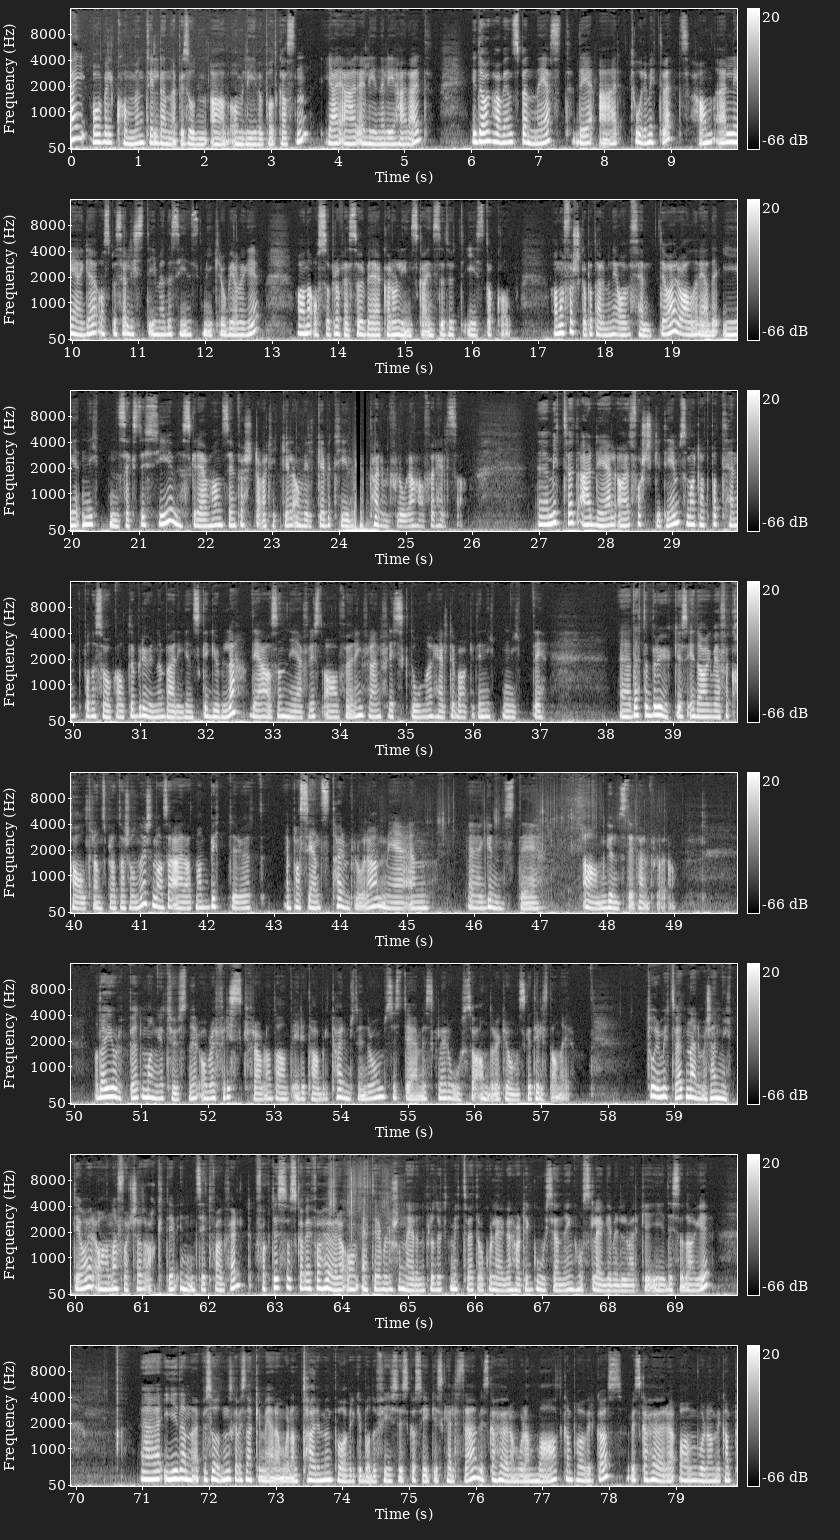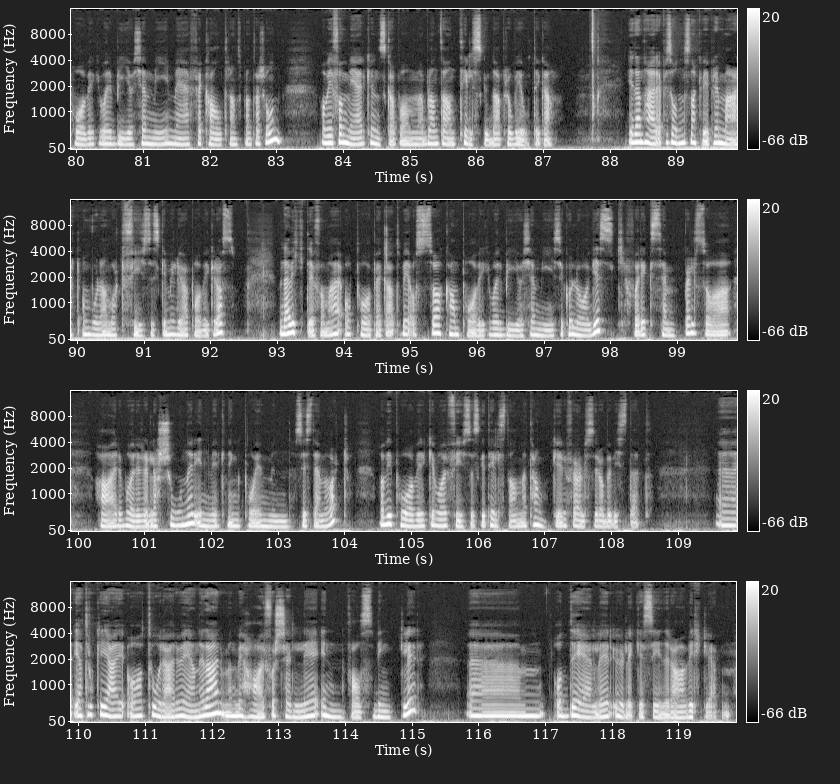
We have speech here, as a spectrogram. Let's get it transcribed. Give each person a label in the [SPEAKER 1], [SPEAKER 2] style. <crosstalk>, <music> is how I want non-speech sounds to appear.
[SPEAKER 1] Hei og velkommen til denne episoden av Om livet-podkasten. Jeg er Eline Li Hereid. I dag har vi en spennende gjest. Det er Tore Midtvedt. Han er lege og spesialist i medisinsk mikrobiologi. Og han er også professor ved Karolinska institutt i Stockholm. Han har forska på tarmen i over 50 år, og allerede i 1967 skrev han sin første artikkel om hvilke betydning tarmflora har for helsa. Eh, Midtvedt er del av et forskerteam som har tatt patent på det såkalte brune bergenske gullet. Det er altså nedfryst avføring fra en frisk donor helt tilbake til 1990. Eh, dette brukes i dag ved fekaltransplantasjoner, som altså er at man bytter ut en pasients tarmflora med en eh, gunstig, annen gunstig tarmflora. Og det har hjulpet mange tusener å bli frisk fra bl.a. irritabelt tarmsyndrom, systemisk sklerose og andre kroniske tilstander. Tore Midtvedt nærmer seg 90 år, og han er fortsatt aktiv innen sitt fagfelt. Faktisk så skal vi få høre om et revolusjonerende produkt Midtvedt og kollegaer har til godkjenning hos Legemiddelverket i disse dager. Eh, I denne episoden skal vi snakke mer om hvordan tarmen påvirker både fysisk og psykisk helse. Vi skal høre om hvordan mat kan påvirke oss. Vi skal høre om hvordan vi kan påvirke vår biokjemi med fekaltransplantasjon. Og vi får mer kunnskap om bl.a. tilskudd av probiotika. I denne episoden snakker vi primært om hvordan vårt fysiske miljø påvirker oss. Men det er viktig for meg å påpeke at vi også kan påvirke vår biokjemi psykologisk. For eksempel så har våre relasjoner innvirkning på immunsystemet vårt, og vi påvirker vår fysiske tilstand med tanker, følelser og bevissthet. Eh, jeg tror ikke jeg og Tore er uenige der, men vi har forskjellige innfallsvinkler eh, og deler ulike sider av virkeligheten.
